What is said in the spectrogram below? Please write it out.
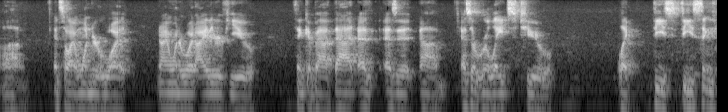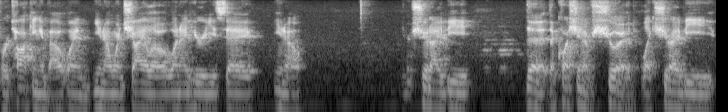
Uh, and so i wonder what i wonder what either of you think about that as, as it um, as it relates to like these these things we're talking about when you know when shiloh when i hear you say you know you know should i be the the question of should like should i be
